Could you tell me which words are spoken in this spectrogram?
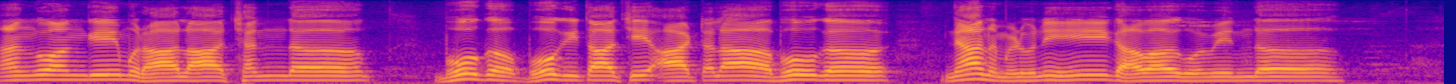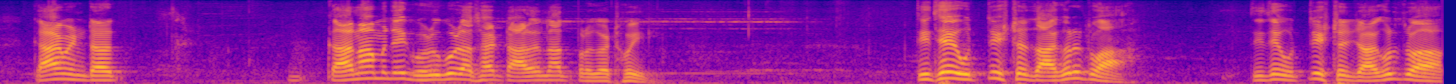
अंगोअंगी मुराला छंद. भोग भोगिताची आटला भोग. ज्ञान मिळवणी गावा गोविंद. काय म्हणतात? कानामध्ये घुळघुळ असा टाळनात प्रगट होईल. तिथे उत्तिष्ठ जागृत व्हा. तिथे उत्तिष्ठ जागृत व्हा.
